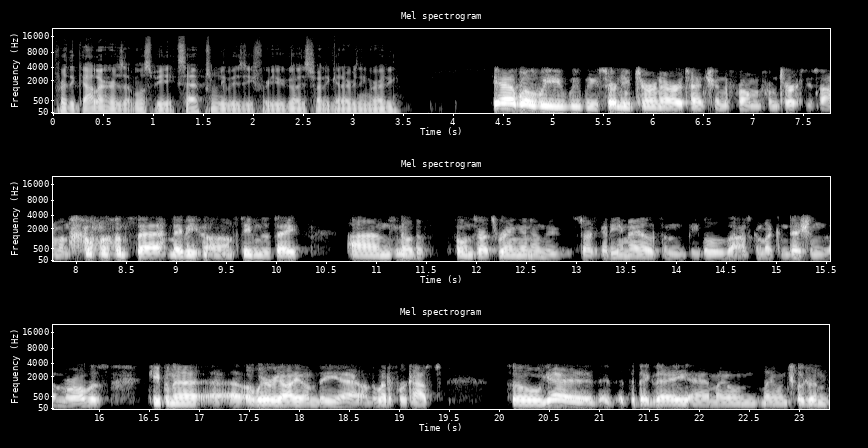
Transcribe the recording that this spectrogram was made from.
for the Gallaghers, it must be exceptionally busy for you guys trying to get everything ready. Yeah, well, we, we, we certainly turn our attention from, from turkey to salmon once uh, maybe on Stephen's Day, and you know the phone starts ringing and we start to get emails and people asking about conditions, and we're always keeping a, a, weary eye on the uh, on the weather forecast. So yeah, it, it's a big day. Uh, my own my own children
